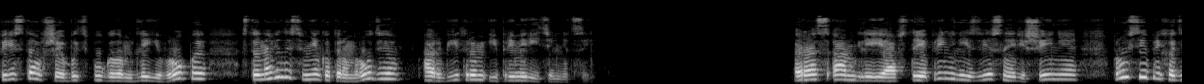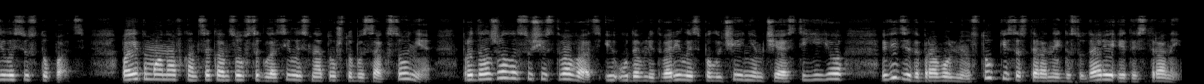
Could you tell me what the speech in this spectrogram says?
переставшая быть пугалом для Европы, становилась в некотором роде арбитром и примирительницей. Раз Англия и Австрия приняли известное решение, Пруссии приходилось уступать, поэтому она в конце концов согласилась на то, чтобы Саксония продолжала существовать и удовлетворилась получением части ее в виде добровольной уступки со стороны государя этой страны.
